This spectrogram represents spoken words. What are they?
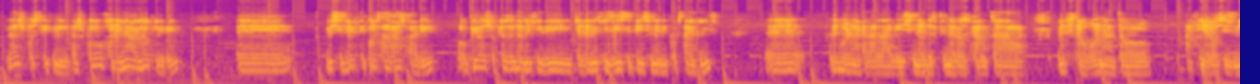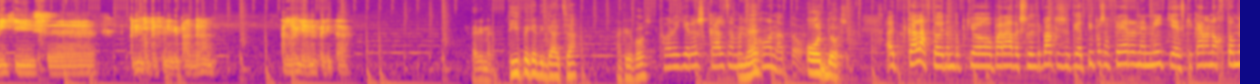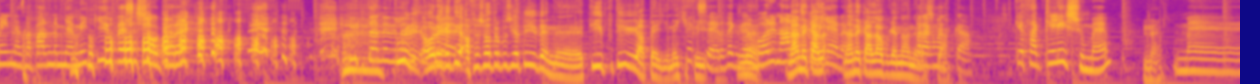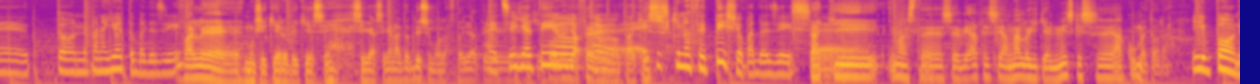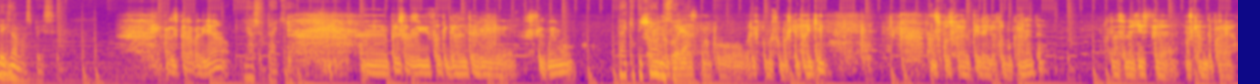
Δεν θα σου πω στιγμή, θα σου πω χρονιά ολόκληρη. Ε, με συμπέκτη Κώστα Γάσπαρη, ο οποίος, όποιος δεν τον έχει δει και δεν έχει ζήσει τι σημαίνει Κωστάκης, ε, δεν μπορεί να καταλάβει συνέντευξη με ροζ κάλτσα, με στο γόνατο, αφιερώσεις νίκης, ε, πριν το παιχνίδι πάντα. Τα λόγια είναι περιτά. Περίμενε. Τι είπε για την κάλτσα, ακριβώς; Φόρε γερός κάλτσα μέχρι Ναι. το γόνατο. Όντως. Ε, καλά, αυτό ήταν το πιο παράδοξο. Δηλαδή, άκουσε ότι ο τύπος αφιέρωνε νίκες και κάνανε 8 μήνες να πάρουν μια νίκη. Δεν σε σόκορε. ήταν δηλαδή. Ωραία, κομπλέ. γιατί αυτός ο άνθρωπος γιατί δεν. ε, Τι, τι απέγινε, έχει Δεν φύγει; ξέρω, δεν ξέρω. Μπορεί να να άλλαξε είναι, καλά, καριέρα. να είναι καλά όπου και να είναι. βασικά. Πραγματικά. Και θα κλείσουμε Ναι. με τον Παναγιώτη τον Πανταζή. Βάλε μουσική ερωτική εσύ. Σιγά σιγά να τον ντύσουμε όλο αυτό. Γιατί, Έτσι, έχει γιατί πολύ ο, ενδιαφέρον ε, ο Τάκης. έχει σκηνοθετήσει ο Πανταζής. Τάκη, είμαστε σε διάθεση ανάλογη και εμείς και σε ακούμε τώρα. Ε, λοιπόν, Τι έχεις να μας πεις; Καλησπέρα παιδιά. Γεια σου Τάκη. Ε, πριν σας ζητηθώ την καλύτερη στιγμή μου, Τάκη, τι σε όλο κάνεις αυτό το τώρα; διάστημα που βρίσκομαι στο μπασκετάκι. Να σας πω συγχαρητήρια για αυτό που κάνετε. Να συνεχίσετε να μας κάνετε παρέα.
